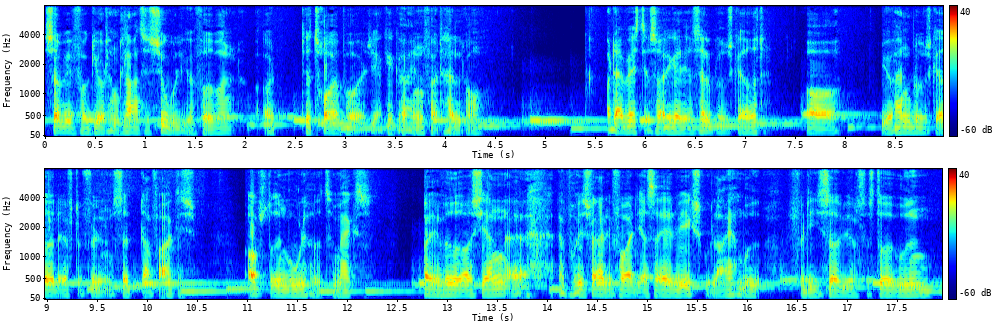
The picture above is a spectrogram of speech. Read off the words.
så vi får gjort ham klar til Superliga-fodbold. Og det tror jeg på, at jeg kan gøre inden for et halvt år. Og der vidste jeg så ikke, at jeg selv blev skadet. Og Johan blev skadet efterfølgende, så der faktisk opstod en mulighed til Max. Og jeg ved også, at Jan er, er prisværdig for, at jeg sagde, at vi ikke skulle lege ham ud. Fordi så havde vi altså stået uden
